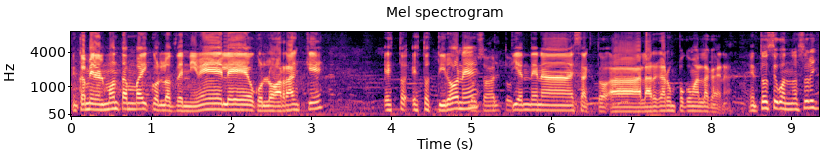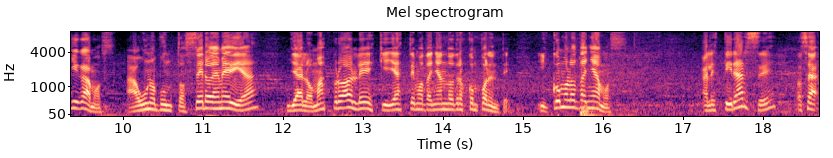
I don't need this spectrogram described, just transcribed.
En cambio, en el mountain bike, con los desniveles o con los arranques, estos, estos tirones tienden a, exacto, a alargar un poco más la cadena. Entonces, cuando nosotros llegamos a 1.0 de media, ya lo más probable es que ya estemos dañando otros componentes. ¿Y cómo los dañamos? Al estirarse, o sea,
